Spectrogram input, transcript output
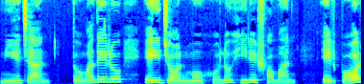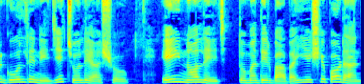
নিয়ে যান। তোমাদেরও এই জন্ম হলো হিরে সমান। এরপর গোল্ডেন এজে চলে আসো। এই নলেজ তোমাদের বাবাই এসে পড়ান,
